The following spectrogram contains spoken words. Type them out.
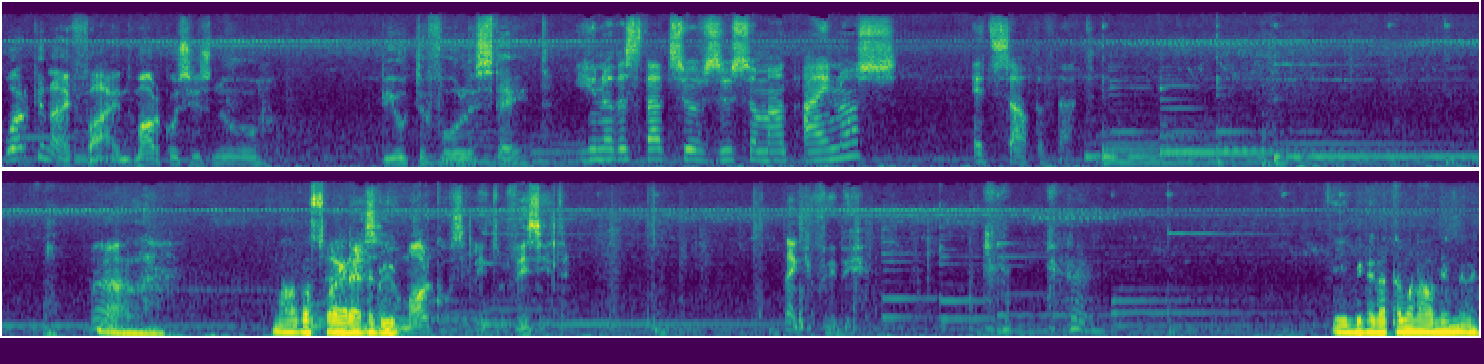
Where can I find Marcos's new beautiful estate? You know the statue of Zeus on Mount Ainos? It's south of that. Well, Marcos guess I owe Marcos a little visit. Thank you, Phoebe. Phoebe na katawa din namin.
